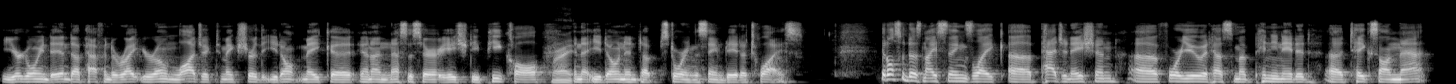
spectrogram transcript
you're going to end up having to write your own logic to make sure that you don't make a, an unnecessary HTTP call right. and that you don't end up storing the same data twice. It also does nice things like uh, pagination uh, for you. It has some opinionated uh, takes on that.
